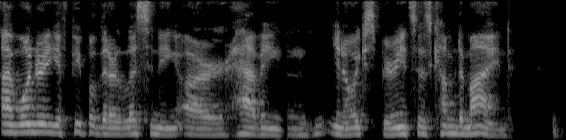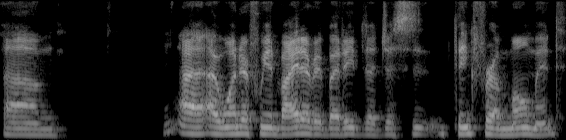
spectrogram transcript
I'm wondering if people that are listening are having, you know, experiences come to mind. Um, I, I wonder if we invite everybody to just think for a moment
